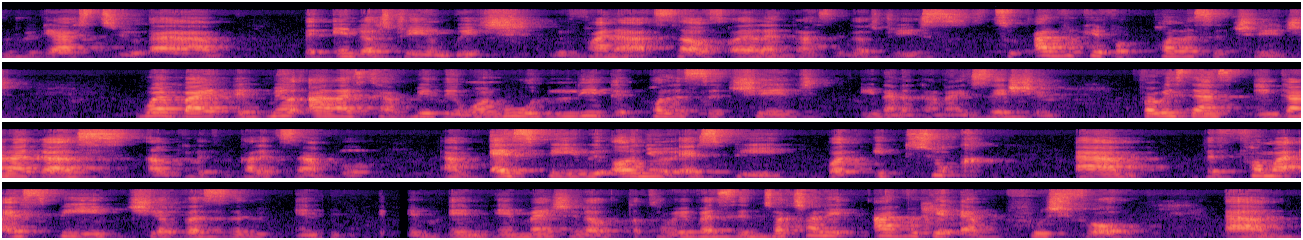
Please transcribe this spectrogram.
with regards to um, the industry in which we find ourselves, oil and gas industries, to advocate for policy change, whereby the male allies can be the one who would lead the policy change in an organization. For instance, in Ghana Gas, I'll give a typical example. Um, SP, we all knew SP, but it took um, the former SP chairperson in, in, in, in mention of Dr. Riverson to actually advocate and push for um,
